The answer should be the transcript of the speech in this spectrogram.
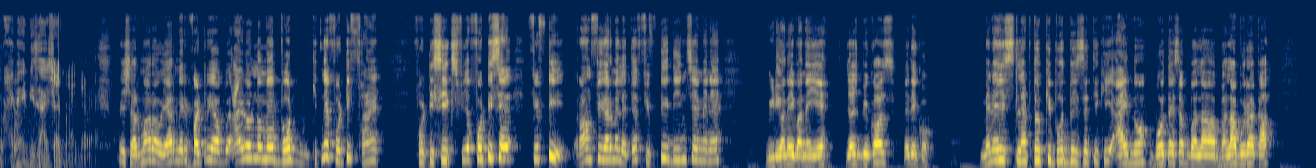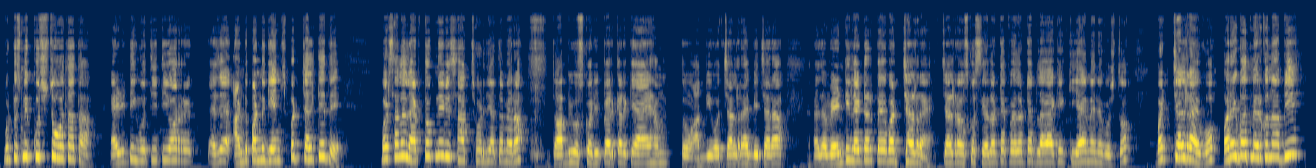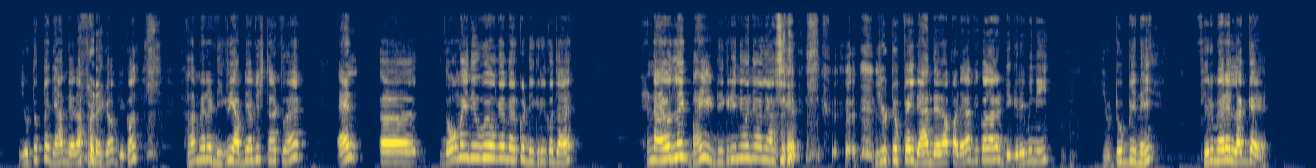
My name is आशन मैं शर्मा रहा हूँ यार, मेरी फट रही है आई डोंट नो मैं बहुत, कितने फोर्टी फाइव फोर्टी सिक्स या फोर्टी से फिफ्टी राउंड फिगर में लेते हैं। फिफ्टी दिन से मैंने वीडियो नहीं बनाई है। जस्ट बिकॉज़ ये देखो, मैंने इस लैपटॉप की बहुत बेइज्जती की। आई नो बहुत ऐसा भला भला बुरा का। बट उसमें कुछ तो होता था। एडिटिंग होती थी और ऐसे अंडू पंडू गेम्स बट चलते थे। बट साला लैपटॉप ने भी साथ छोड़ दिया था मेरा। तो अभी उसको रिपेयर करके आए हम। तो अभी वो चल रहा है बेचारा। ऐसा वेंटिलेटर पे बट चल रहा है। चल रहा है उसको सेलो टेप वेलो टेप लगा के किया है मैंने कुछ तो। बट चल रहा है वो। और एक बात मेरे को ना अभी यूट्यूब पे ध्यान देना पड़ेगा बिकॉज़ साला मेरा डिग्री अभी अभी स्टार्ट हुआ है। एंड दो महीने हुए होंगे मेरे को डिग्री को जाए। एंड आई वॉज़ लाइक भाई डिग्री नहीं होने वाली आपसे। यूट्यूब पे ही ध्यान देना पड़ेगा बिकॉज़ अगर डिग्री भी नहीं यूट्यूब भी नहीं फिर मेरे लग गए।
